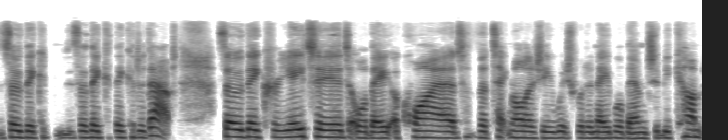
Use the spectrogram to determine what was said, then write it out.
so they could so they they could adapt. So they created or they acquired the technology which would enable them to become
